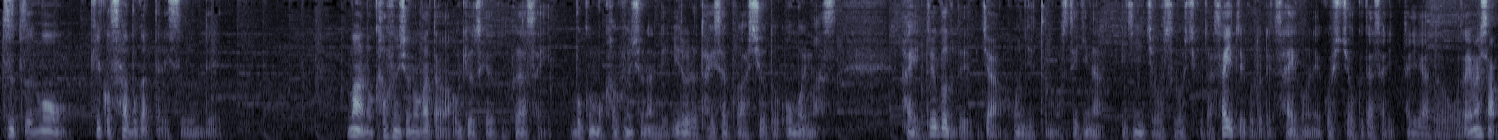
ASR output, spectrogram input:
つつも結構寒かったりするんでまあ、あの花粉症の方はお気をつけください。僕も花粉症なんでいろいろ対策はしようと思います。はい。ということで、じゃあ本日も素敵な一日をお過ごしくださいということで、最後までご視聴くださりありがとうございました。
